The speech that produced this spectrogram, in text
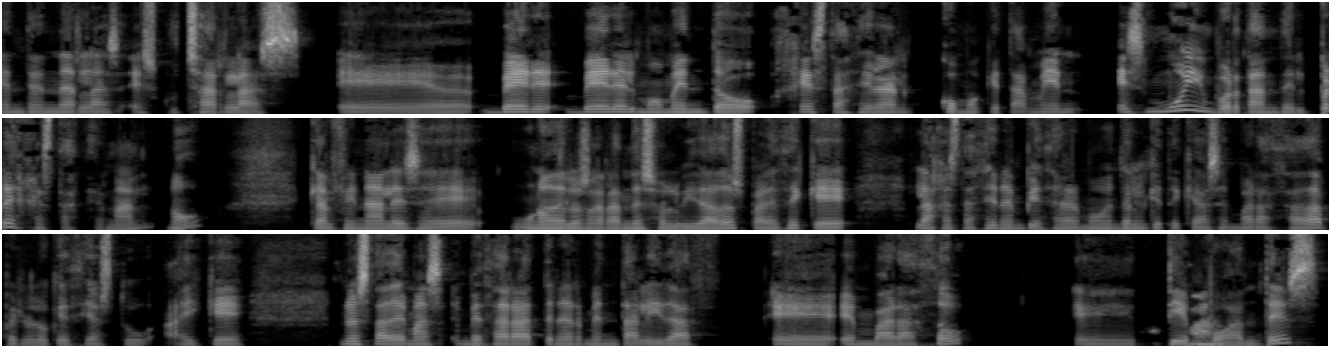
entenderlas, escucharlas, eh, ver, ver, el momento gestacional como que también es muy importante el pregestacional, ¿no? Que al final es eh, uno de los grandes olvidados. Parece que la gestación empieza en el momento en el que te quedas embarazada, pero lo que decías tú, hay que, no está de más empezar a tener mentalidad eh, embarazo tiempo antes.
